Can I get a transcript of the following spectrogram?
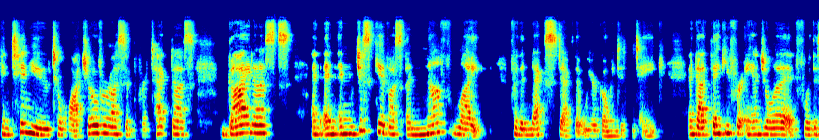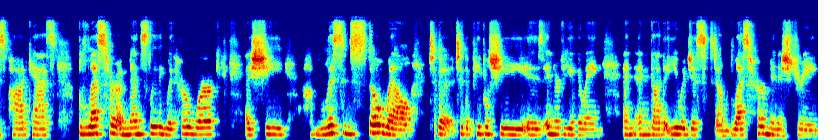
continue to watch over us and protect us, guide us, and, and, and just give us enough light for the next step that we are going to take. And God, thank you for Angela and for this podcast. Bless her immensely with her work as she um, listens so well to, to the people she is interviewing. And, and God, that you would just um, bless her ministry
